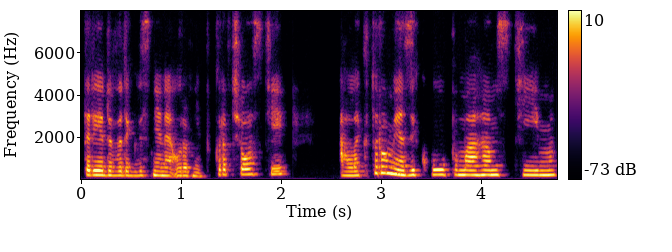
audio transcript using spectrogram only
který je dovede k vysněné úrovni pokročilosti a lektorům jazyků pomáhám s tím,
